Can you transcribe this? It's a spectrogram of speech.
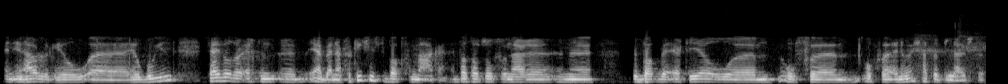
En inhoudelijk heel, heel boeiend. Zij wil er echt een, ja, bijna verkiezingsdebat van maken. Het was alsof we naar een debat bij RTL uh, of, uh, of uh, NOS gaat te luisteren.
